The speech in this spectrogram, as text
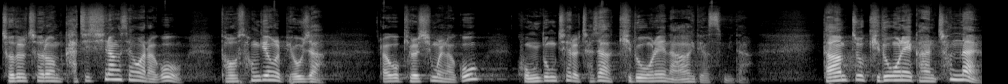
저들처럼 같이 신앙생활하고 더 성경을 배우자 라고 결심을 하고 공동체를 찾아 기도원에 나가게 되었습니다. 다음 주 기도원에 간 첫날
